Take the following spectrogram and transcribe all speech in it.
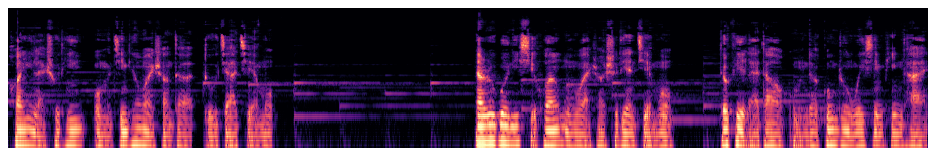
欢迎来收听我们今天晚上的独家节目。那如果你喜欢我们晚上十点节目，都可以来到我们的公众微信平台。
